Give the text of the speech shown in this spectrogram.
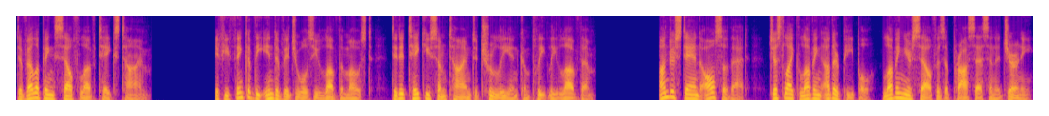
developing self love takes time. If you think of the individuals you love the most, did it take you some time to truly and completely love them? Understand also that, just like loving other people, loving yourself is a process and a journey,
